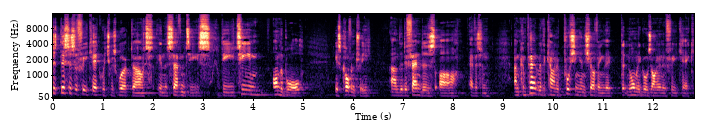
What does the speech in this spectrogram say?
is, this is a free kick which was worked out in the 70s. The team on the ball is Coventry, and the defenders are Everton. And compared with the kind of pushing and shoving that, that normally goes on in a free kick,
